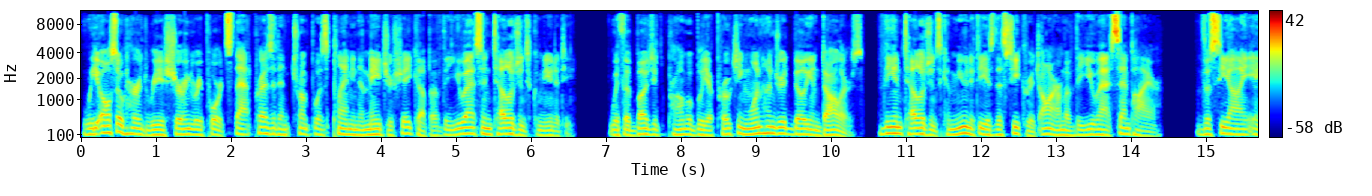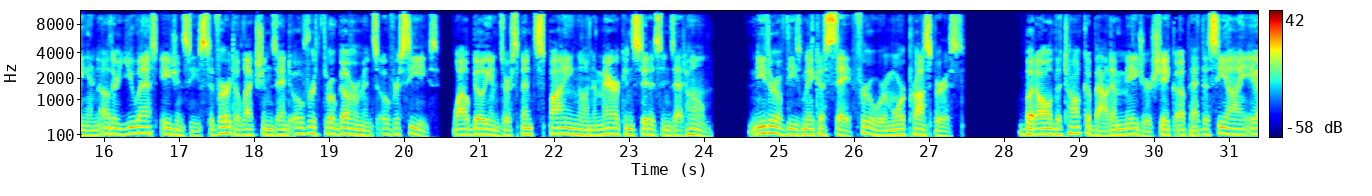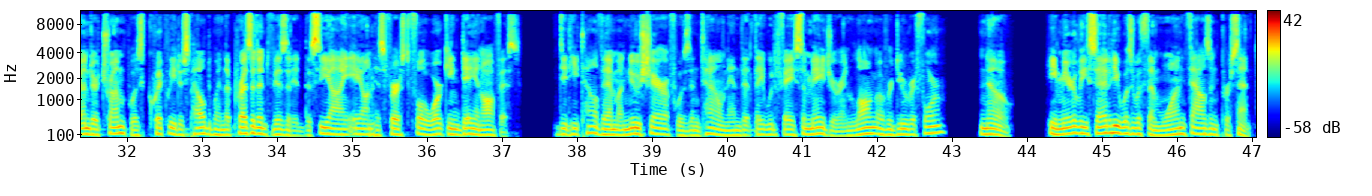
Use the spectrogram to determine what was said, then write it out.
We also heard reassuring reports that President Trump was planning a major shakeup of the U.S. intelligence community. With a budget probably approaching $100 billion, the intelligence community is the secret arm of the U.S. empire. The CIA and other U.S. agencies subvert elections and overthrow governments overseas, while billions are spent spying on American citizens at home. Neither of these make us safer or more prosperous. But all the talk about a major shake-up at the CIA under Trump was quickly dispelled when the president visited the CIA on his first full working day in office. Did he tell them a new sheriff was in town and that they would face a major and long overdue reform? No. He merely said he was with them 1000%.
